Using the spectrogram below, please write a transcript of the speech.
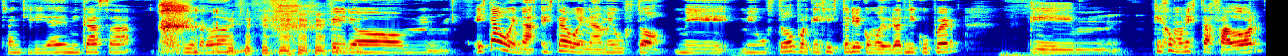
tranquilidad de mi casa, te pido perdón. Pero mm, está buena, está buena, me gustó. Me, me gustó porque es la historia como de Bradley Cooper, que, mm, que es como un estafador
